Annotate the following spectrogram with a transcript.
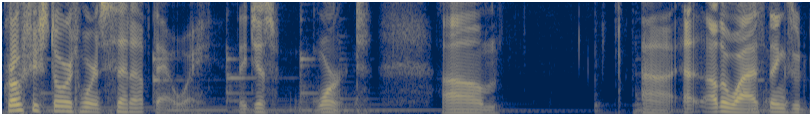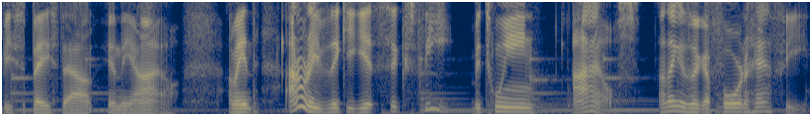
grocery stores weren't set up that way. They just weren't. Um, uh, otherwise, things would be spaced out in the aisle. I mean, I don't even think you get six feet between aisles. I think it's like a four and a half feet.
